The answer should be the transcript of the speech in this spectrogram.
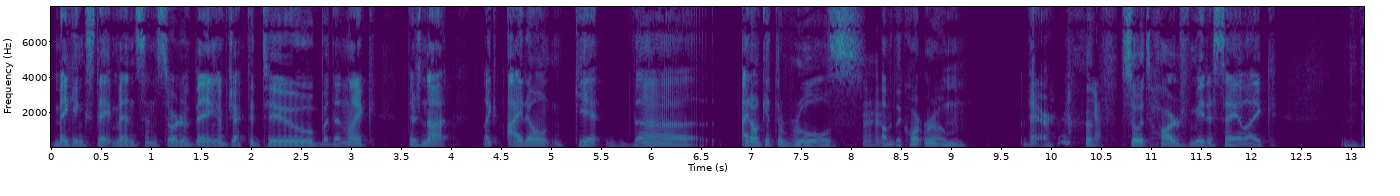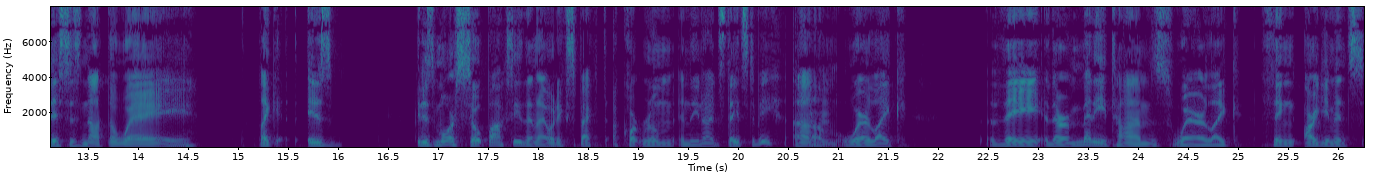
making statements and sort of being objected to, but then like there's not like I don't get the I don't get the rules of the courtroom there. Mm-hmm. Yeah. so it's hard for me to say like this is not the way like it is it is more soapboxy than I would expect a courtroom in the United States to be. Um, where like they there are many times where like thing arguments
